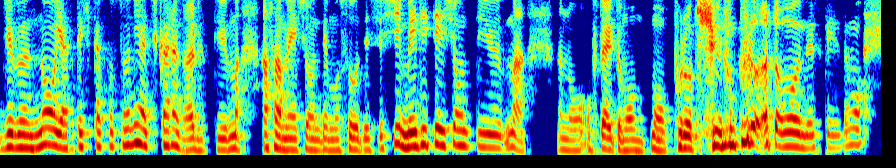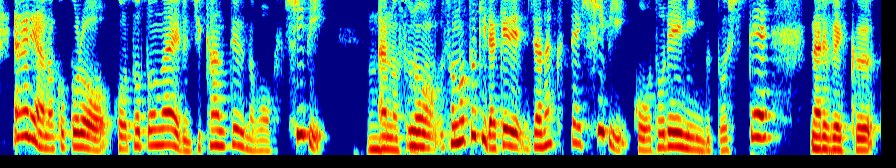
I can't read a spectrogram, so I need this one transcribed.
自分のやってきたことには力があるっていう、まあ、アファメーションでもそうですし、メディテーションっていう、まあ、あの、お二人とももうプロ級のプロだと思うんですけれども、やはりあの、心をこう、整える時間っていうのも、日々、あの、その、その時だけじゃなくて、日々、こう、トレーニングとして、なるべく、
